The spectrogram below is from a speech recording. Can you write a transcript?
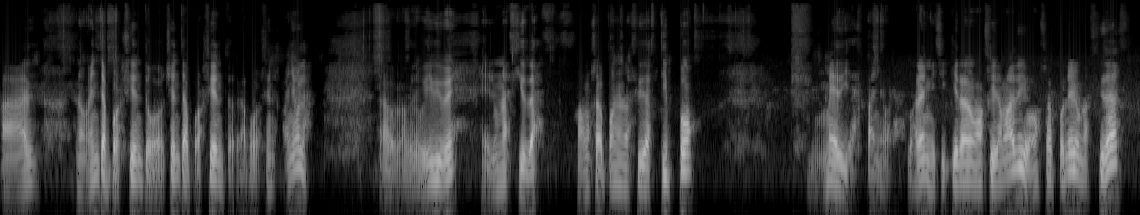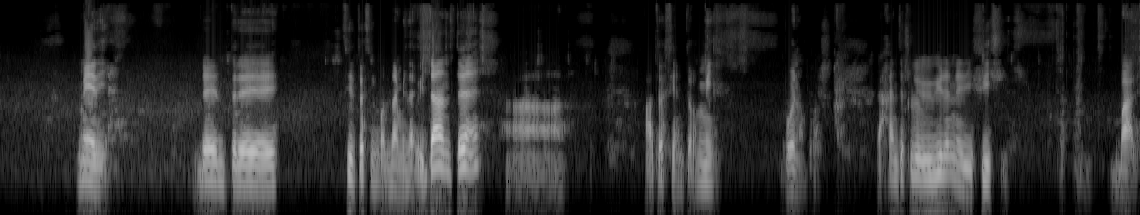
al 90% o 80% de la población española, que vive en una ciudad. Vamos a poner una ciudad tipo media española, ¿vale? Ni siquiera vamos a ir a Madrid, vamos a poner una ciudad media, de entre 150.000 habitantes a, a 300.000. Bueno, pues la gente suele vivir en edificios, ¿vale?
